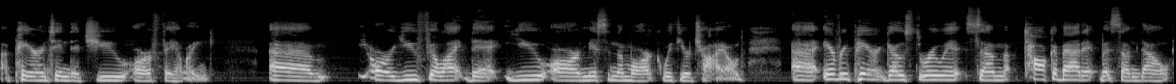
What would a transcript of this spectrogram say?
of parenting that you are failing, um, or you feel like that you are missing the mark with your child. Uh, every parent goes through it. Some talk about it, but some don't.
